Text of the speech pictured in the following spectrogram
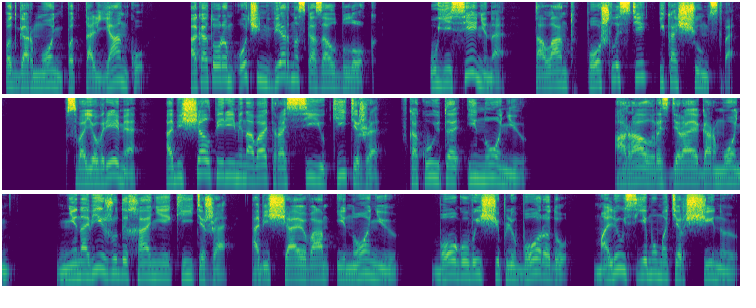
под гармонь, под тальянку – о котором очень верно сказал Блок. У Есенина талант пошлости и кощунства. В свое время обещал переименовать Россию Китежа в какую-то инонию. Орал, раздирая гармонь, «Ненавижу дыхание Китежа, обещаю вам инонию, Богу выщиплю бороду, молюсь ему матерщиную.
